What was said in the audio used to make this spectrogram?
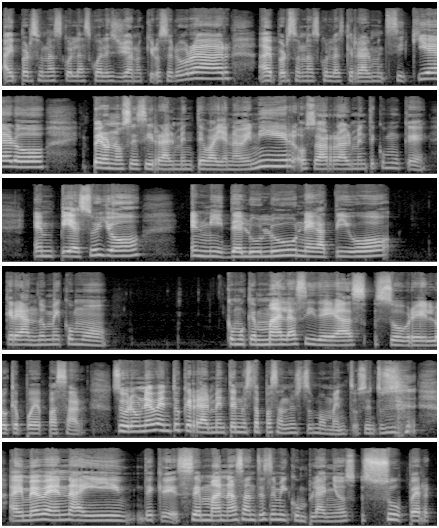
hay personas con las cuales yo ya no quiero celebrar, hay personas con las que realmente sí quiero, pero no sé si realmente vayan a venir, o sea, realmente como que empiezo yo en mi delulu negativo creándome como como que malas ideas sobre lo que puede pasar, sobre un evento que realmente no está pasando en estos momentos. Entonces, ahí me ven ahí de que semanas antes de mi cumpleaños, súper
